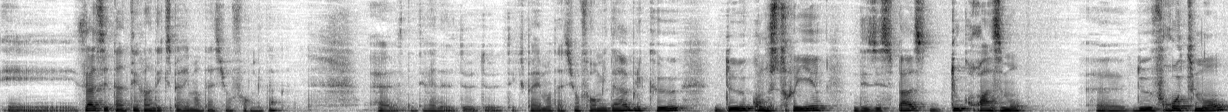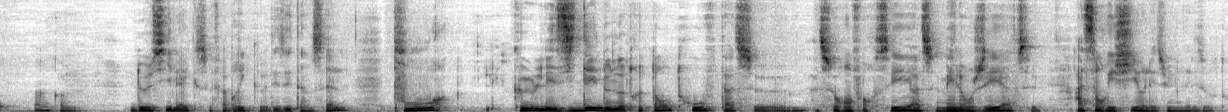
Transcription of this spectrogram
Et ça, c'est un terrain d'expérimentation formidable. Euh, c'est un terrain d'expérimentation formidable que de construire des espaces de croisement, de frottement, hein, comme deux silex fabriquent des étincelles, pour que les idées de notre temps trouvent à se, renforcer, à se mélanger, à, se, s'enrichir les unes les autres.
